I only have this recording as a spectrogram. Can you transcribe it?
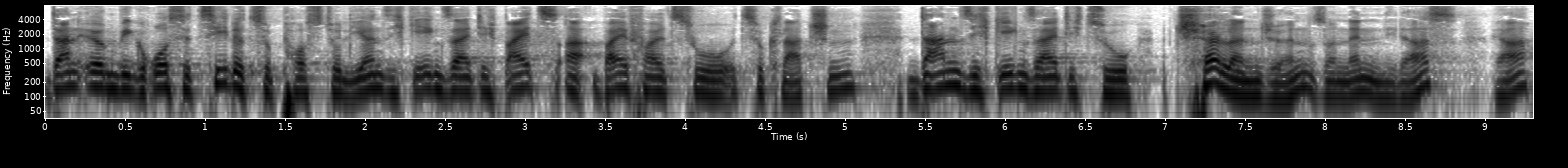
dann irgendwie große Ziele zu postulieren, sich gegenseitig äh, Beifall zu, zu klatschen, dann sich gegenseitig zu challengen, so nennen die das, ja,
